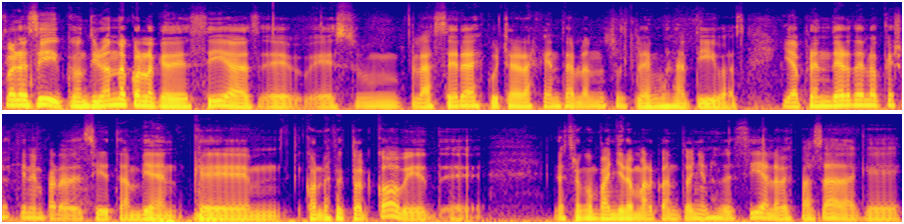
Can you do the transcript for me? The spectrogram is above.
bueno, sí, continuando con lo que decías, eh, es un placer escuchar a la gente hablando en sus lenguas nativas y aprender de lo que ellos tienen para decir también. Que mm, con respecto al COVID, eh, nuestro compañero Marco Antonio nos decía la vez pasada que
